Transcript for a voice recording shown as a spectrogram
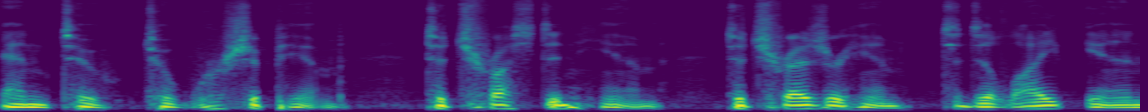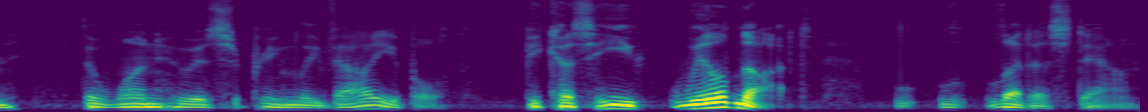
and to to worship him, to trust in him, to treasure him, to delight in the one who is supremely valuable because he will not l- let us down.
